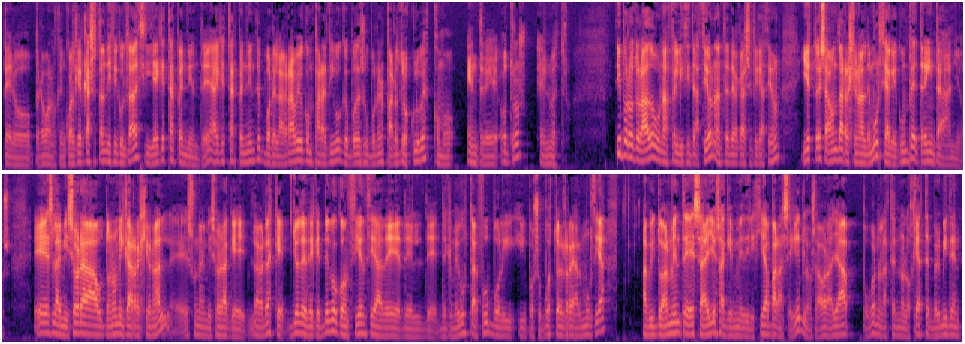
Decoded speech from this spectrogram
pero, pero bueno, que en cualquier caso están dificultades y hay que estar pendiente, ¿eh? hay que estar pendiente por el agravio comparativo que puede suponer para otros clubes, como entre otros el nuestro. Y por otro lado, una felicitación antes de la clasificación, y esto es a Onda Regional de Murcia, que cumple 30 años. Es la emisora autonómica regional, es una emisora que la verdad es que yo desde que tengo conciencia de, que me gusta el fútbol y, por supuesto el Real Murcia, habitualmente es a ellos a quien me dirigía para seguirlos. Ahora ya, pues bueno, las tecnologías te permiten,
